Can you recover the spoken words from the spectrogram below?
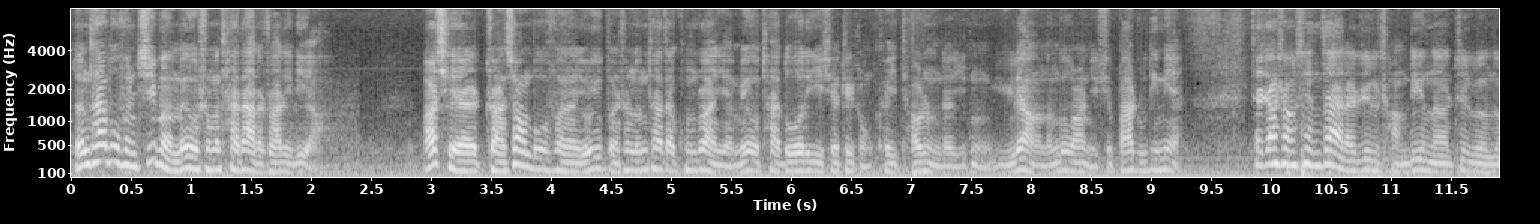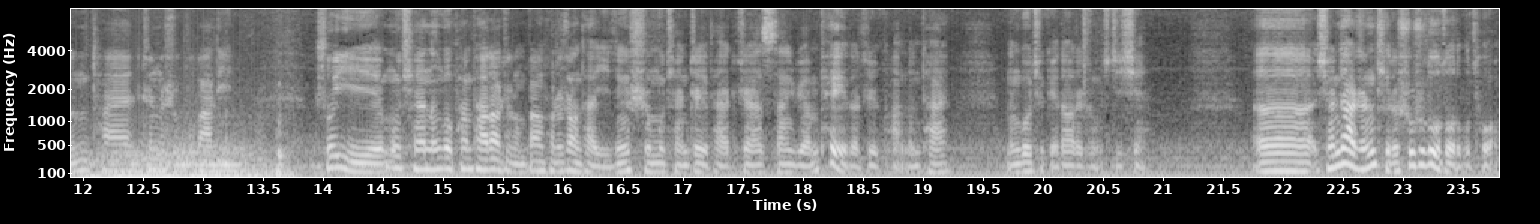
轮胎部分基本没有什么太大的抓地力啊，而且转向部分由于本身轮胎在空转，也没有太多的一些这种可以调整的一种余量，能够让你去扒住地面。再加上现在的这个场地呢，这个轮胎真的是不扒地，所以目前能够攀爬到这种半坡的状态，已经是目前这一台 GS 三原配的这款轮胎。能够去给到的这种极限，呃，悬架整体的舒适度做的不错，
